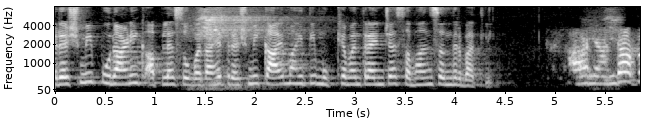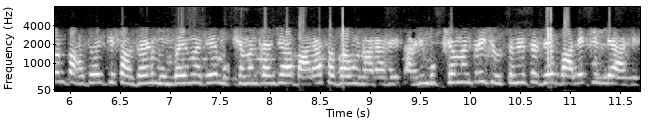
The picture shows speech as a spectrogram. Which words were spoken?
रश्मी पुराणिक आपल्यासोबत आहेत. रश्मी काय माहिती मुख्यमंत्र्यांच्या सभांसंदर्भातली? आणि आपण पाहतोय की साधारण मुंबईमध्ये मुख्यमंत्र्यांच्या बारा सभा होणार आहेत आणि मुख्यमंत्री शिवसेनेचे जे बाले किल्ले आहेत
